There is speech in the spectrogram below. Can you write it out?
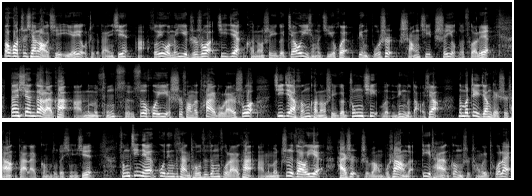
包括之前老齐也有这个担心啊，所以我们一直说基建可能是一个交易性的机会，并不是长期持有的策略。但现在来看啊，那么从此次会议释放的态度来说，基建很可能是一个中期稳定的导向，那么这将给市场带来更。更多的信心。从今年固定资产投资增速来看啊，那么制造业还是指望不上的，地产更是成为拖累。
